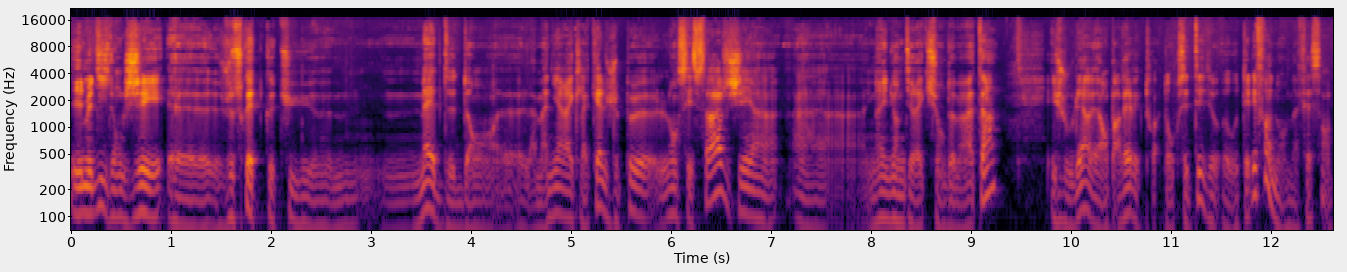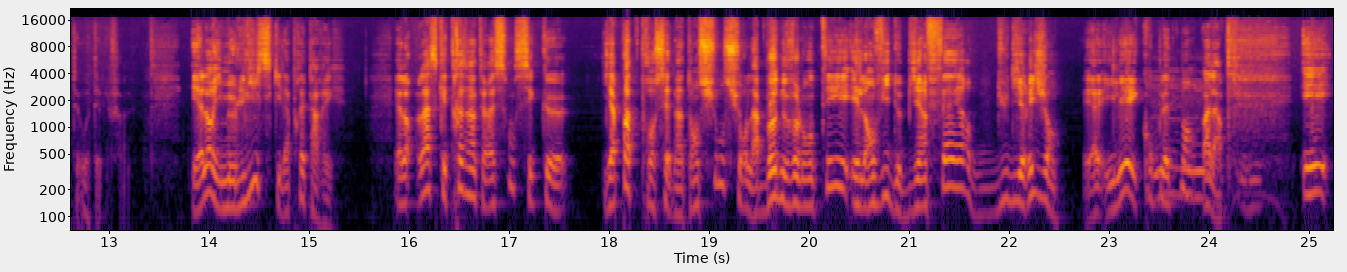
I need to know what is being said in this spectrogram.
Et il me dit donc j'ai, euh, je souhaite que tu euh, m'aides dans euh, la manière avec laquelle je peux lancer ça. J'ai un- un- une réunion de direction demain matin et je voulais en parler avec toi. Donc c'était au, téléphone, on a fait ça en- au téléphone. Et alors il me lit ce qu'il a préparé. Et alors là, ce qui est très intéressant, c'est que il n'y a pas de procès d'intention sur la bonne volonté et l'envie de bien faire du dirigeant. Et, il est complètement Mmh. voilà. Et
